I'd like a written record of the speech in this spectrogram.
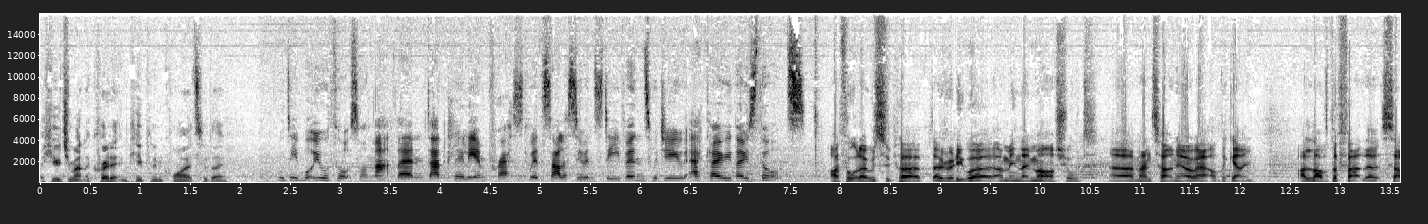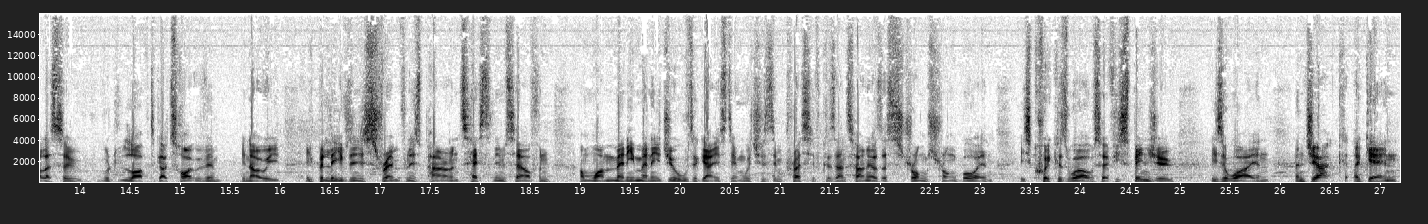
a huge amount of credit in keeping them quiet today. Well, Dean, what are your thoughts on that then? Dad clearly impressed with Salisu and Stephens. Would you echo those thoughts? I thought they were superb. They really were. I mean, they marshalled um, Antonio out of the game. I love the fact that Salisu would love to go tight with him. You know, he, he believed in his strength and his power and tested himself and, and won many, many duels against him, which is impressive because Antonio's a strong, strong boy and he's quick as well. So if he spins you, he's away. And, and Jack, again,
